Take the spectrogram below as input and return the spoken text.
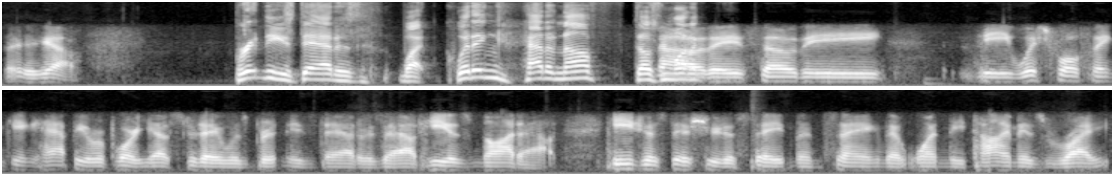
there, you go. Britney's dad is what quitting, had enough, doesn't No, want to. they so the the wishful thinking happy report yesterday was Britney's dad is out. He is not out. He just issued a statement saying that when the time is right,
